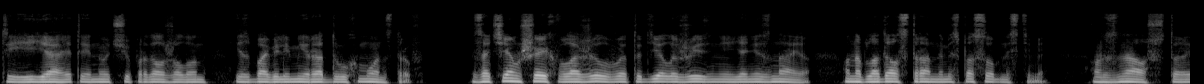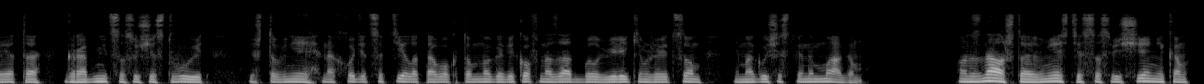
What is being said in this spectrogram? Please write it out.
«Ты и я этой ночью, — продолжал он, — избавили мир от двух монстров. Зачем шейх вложил в это дело жизни, я не знаю. Он обладал странными способностями. Он знал, что эта гробница существует, и что в ней находится тело того, кто много веков назад был великим жрецом и могущественным магом. Он знал, что вместе со священником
